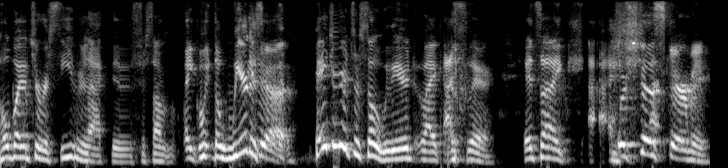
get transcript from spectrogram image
whole bunch of receivers active for some like the weirdest. Yeah. Patriots are so weird. Like I swear, it's like I- Which does scare me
